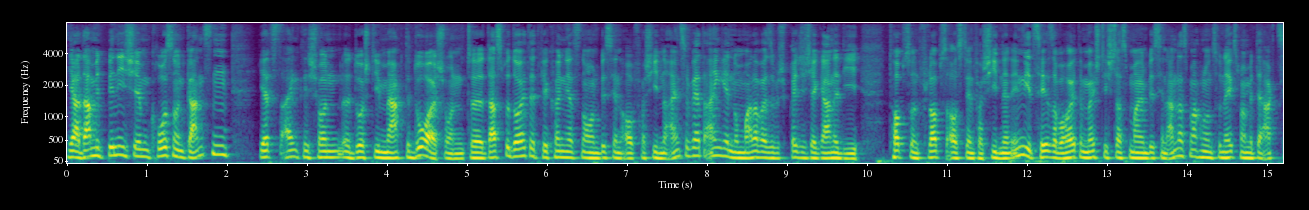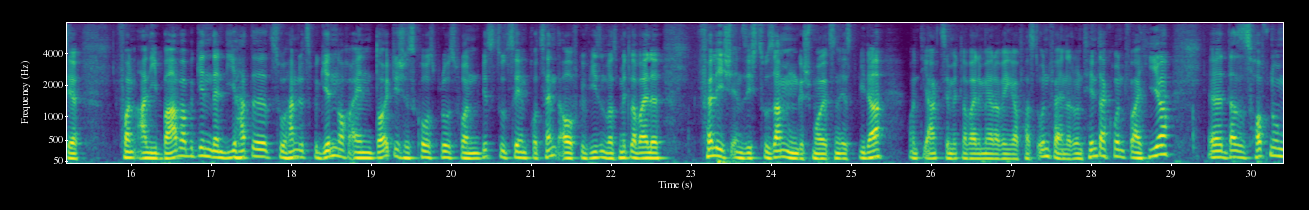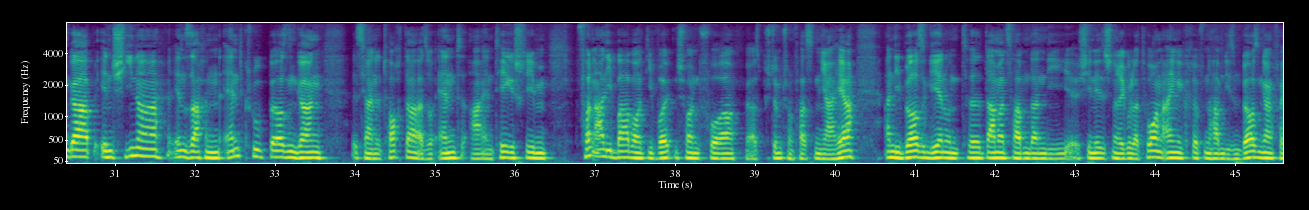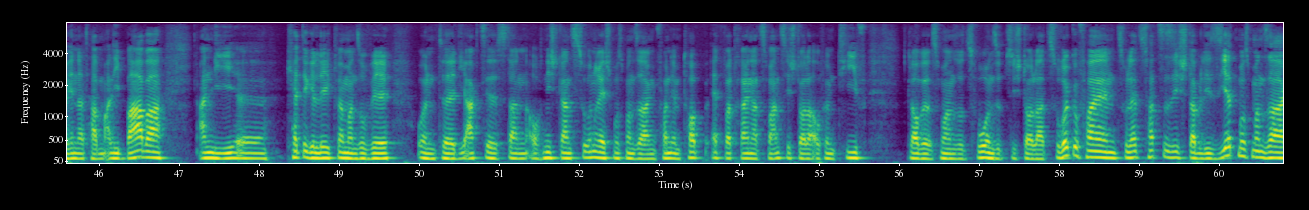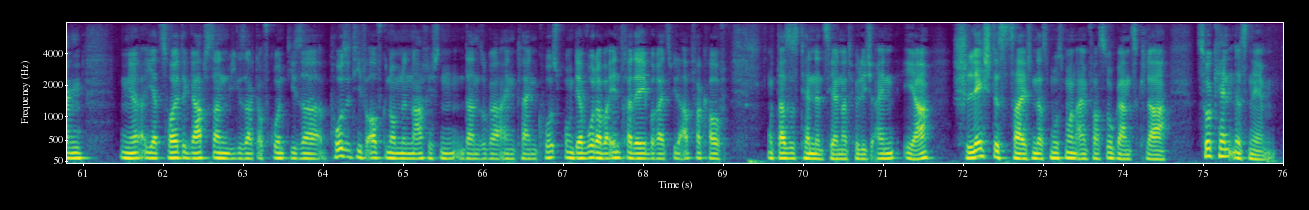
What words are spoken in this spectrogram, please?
Ja, damit bin ich im Großen und Ganzen jetzt eigentlich schon äh, durch die Märkte durch. Und äh, das bedeutet, wir können jetzt noch ein bisschen auf verschiedene Einzelwerte eingehen. Normalerweise bespreche ich ja gerne die Tops und Flops aus den verschiedenen Indizes, aber heute möchte ich das mal ein bisschen anders machen und zunächst mal mit der Aktie von Alibaba beginnen, denn die hatte zu Handelsbeginn noch ein deutliches Kursplus von bis zu 10% aufgewiesen, was mittlerweile völlig in sich zusammengeschmolzen ist wieder und die Aktie mittlerweile mehr oder weniger fast unverändert. Und Hintergrund war hier, äh, dass es Hoffnung gab in China in Sachen Ant Group Börsengang. Ist ja eine Tochter, also Ant, ANT geschrieben, von Alibaba und die wollten schon vor, ja, ist bestimmt schon fast ein Jahr her, an die Börse gehen und äh, damals haben dann die chinesischen Regulatoren eingegriffen, haben diesen Börsengang verhindert, haben Alibaba an die äh, Kette gelegt, wenn man so will. Und äh, die Aktie ist dann auch nicht ganz zu Unrecht, muss man sagen, von dem Top etwa 320 Dollar auf dem Tief, ich glaube, es waren so 72 Dollar zurückgefallen. Zuletzt hat sie sich stabilisiert, muss man sagen. Jetzt heute gab es dann, wie gesagt, aufgrund dieser positiv aufgenommenen Nachrichten dann sogar einen kleinen Kurssprung. Der wurde aber intraday bereits wieder abverkauft. Und das ist tendenziell natürlich ein eher schlechtes Zeichen. Das muss man einfach so ganz klar zur Kenntnis nehmen.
